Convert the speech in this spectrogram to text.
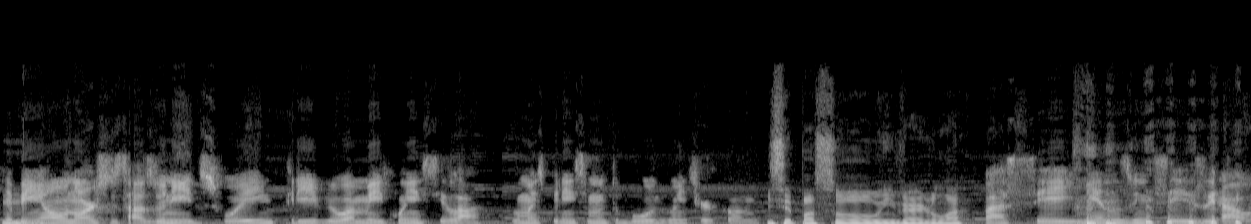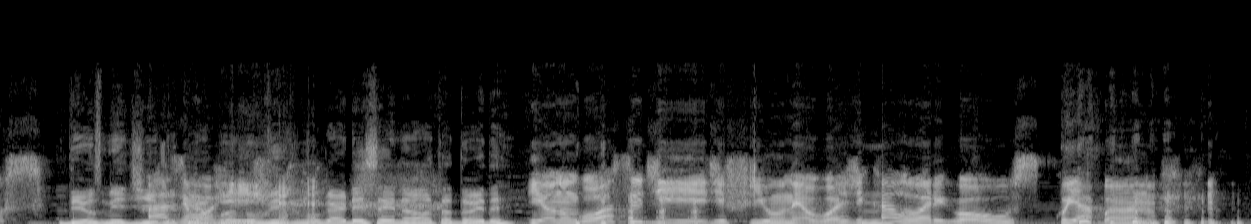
É hum. bem ao norte dos Estados Unidos. Foi incrível, amei conhecer lá. Foi uma experiência muito boa do intercâmbio. E você passou o inverno lá? Passei, menos 26 graus. Deus me diga, Quase morri. não vive num lugar desse aí não, tá doida? E eu não gosto de, de frio, né? Eu gosto de hum. calor, igual os cuiabanos.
